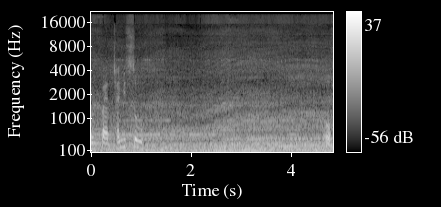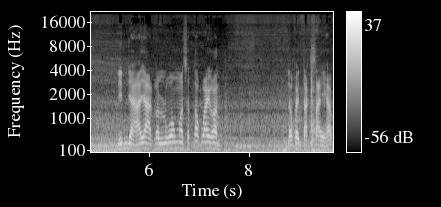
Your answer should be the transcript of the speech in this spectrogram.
รุ่น8ใช้มิตซูโอ้ดินจะหายากก็ล้วงมาสต็อกไว้ก่อน แล้วค่อยตักใส่ครับ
